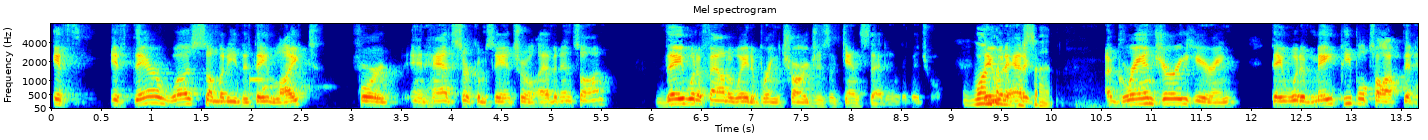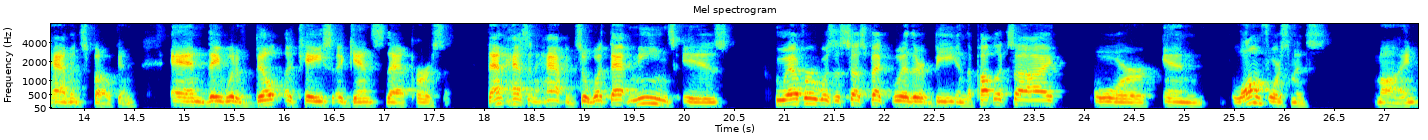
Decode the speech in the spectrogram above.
If if there was somebody that they liked for and had circumstantial evidence on, they would have found a way to bring charges against that individual. One They would have had a, a grand jury hearing. They would have made people talk that haven't spoken, and they would have built a case against that person. That hasn't happened. So what that means is whoever was a suspect, whether it be in the public's eye or in law enforcement's mind,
